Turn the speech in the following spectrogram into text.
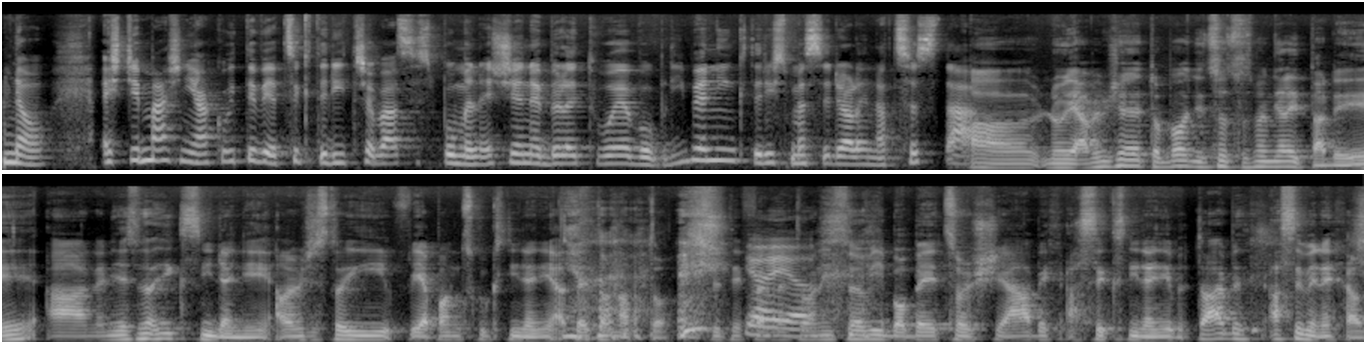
No, ještě máš nějakou ty věci, které třeba si vzpomeneš, že nebyly tvoje oblíbený, které jsme si dali na cestách? A, no já vím, že to bylo něco, co jsme měli tady a neměli jsme to ani k snídani, ale vím, že stojí v Japonsku k snídani a to je to na to. Prostě ty fermentovaný sojový boby, což já bych asi k snídani, to já bych asi vynechal.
